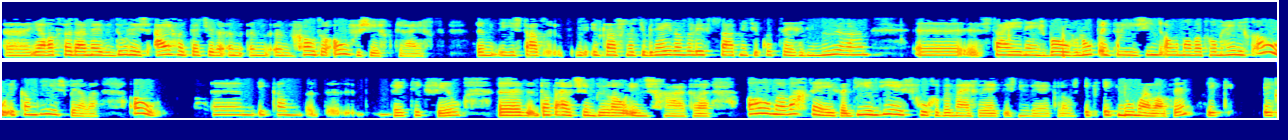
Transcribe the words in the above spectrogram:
uh, ja, wat we daarmee bedoelen is eigenlijk dat je een, een, een groter overzicht krijgt. En je staat, in plaats van dat je beneden aan de lift staat met je kop tegen die muur aan, uh, sta je ineens bovenop en kan je zien allemaal wat er omheen ligt. Oh, ik kan die eens bellen. Oh, uh, ik kan, uh, weet ik veel, dat uit zijn bureau inschakelen. Oh, maar wacht even, die en die heeft vroeger bij mij gewerkt, is nu werkloos. Ik, ik noem maar wat, hè. Ik, ik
